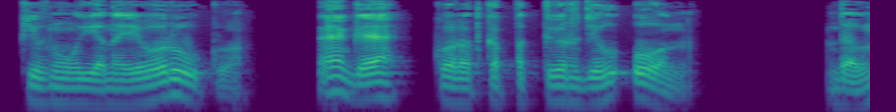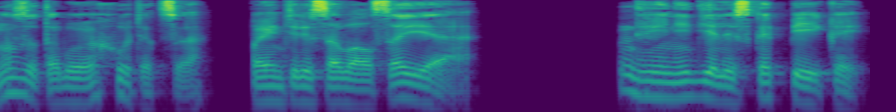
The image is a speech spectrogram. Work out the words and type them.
– кивнул я на его руку. «Ага», – коротко подтвердил он. «Давно за тобой охотятся?» – поинтересовался я. «Две недели с копейкой»,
